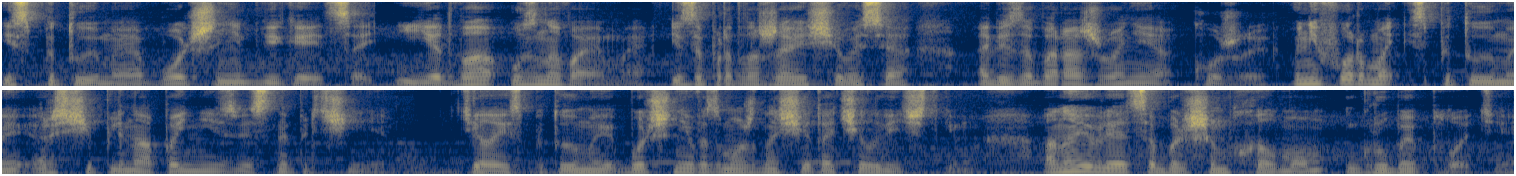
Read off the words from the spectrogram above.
Испытуемая больше не двигается и едва узнаваемая из-за продолжающегося обезображивания кожи. Униформа испытуемой расщеплена по неизвестной причине. Тело испытуемой больше невозможно считать человеческим, оно является большим холмом грубой плоти.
